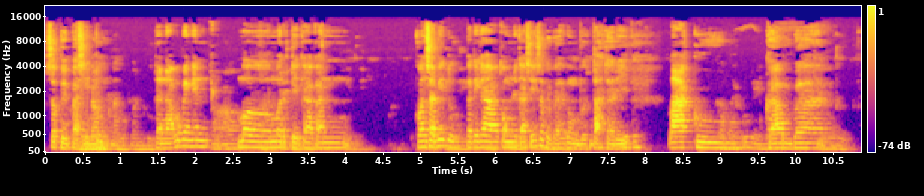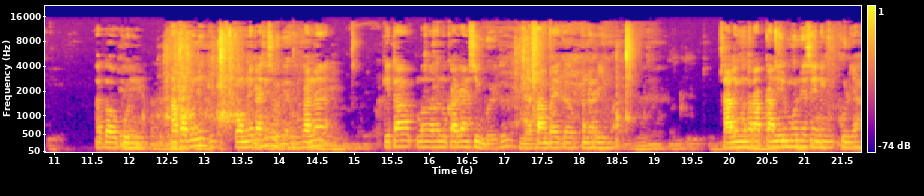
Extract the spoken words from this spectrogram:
sebebas itu. dan aku pengen memerdekakan konsep itu. Ketika komunikasi sebebas itu entah dari lagu gambar ataupun apa pun itu komunikasi sebebas itu. Karena kita menukarkan simbol itu tidak sampai ke penerima. Saling menerapkan ilmu sini kuliah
